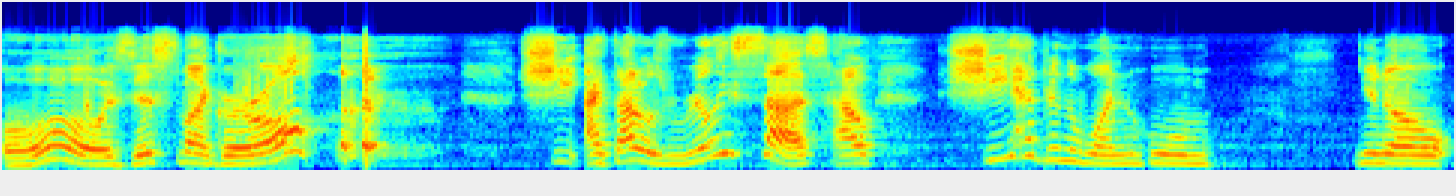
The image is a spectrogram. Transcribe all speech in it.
oh, is this my girl? she, I thought it was really sus how she had been the one whom, you know,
